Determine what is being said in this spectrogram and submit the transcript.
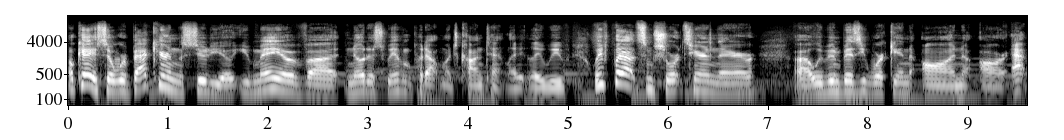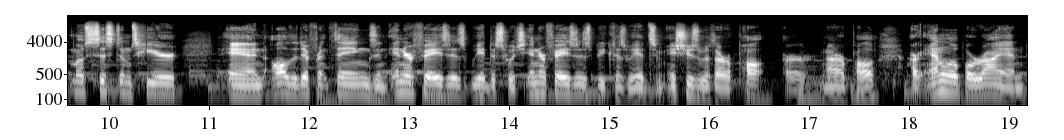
Okay, so we're back here in the studio. You may have uh, noticed we haven't put out much content lately. We've we've put out some shorts here and there. Uh, we've been busy working on our Atmos systems here and all the different things and interfaces. We had to switch interfaces because we had some issues with our Apollo, or not our Apollo, our Antelope Orion.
